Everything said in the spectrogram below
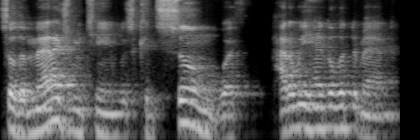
So the management team was consumed with how do we handle the demand?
